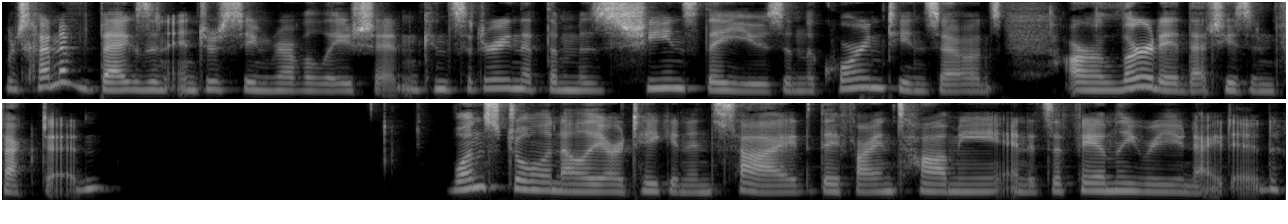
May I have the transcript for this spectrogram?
which kind of begs an interesting revelation considering that the machines they use in the quarantine zones are alerted that she's infected. Once Joel and Ellie are taken inside, they find Tommy and it's a family reunited.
